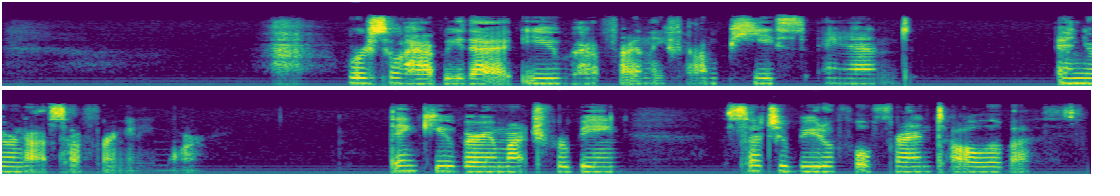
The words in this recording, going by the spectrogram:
we're so happy that you have finally found peace and and you're not suffering anymore. Thank you very much for being such a beautiful friend to all of us.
